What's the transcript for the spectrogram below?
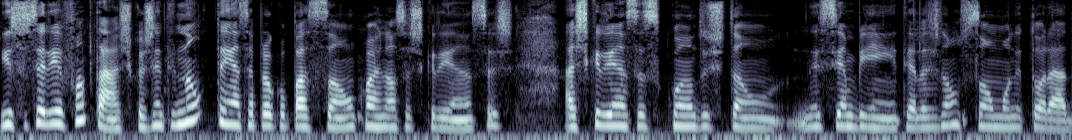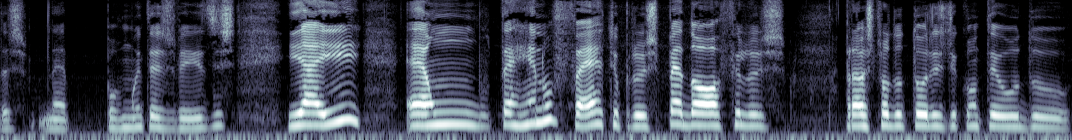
Isso seria fantástico. A gente não tem essa preocupação com as nossas crianças. As crianças, quando estão nesse ambiente, elas não são monitoradas né, por muitas vezes. E aí é um terreno fértil para os pedófilos, para os produtores de conteúdo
